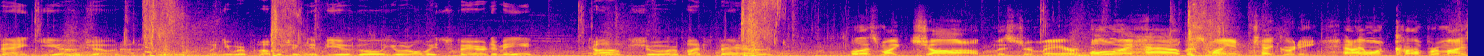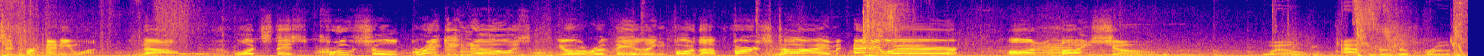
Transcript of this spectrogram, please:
thank you, Jonah. When you were publishing The Bugle, you were always fair to me. Tough, sure, but fair. Well, that's my job, Mr. Mayor. All I have is my integrity, and I won't compromise it for anyone. Now, what's this crucial breaking news you're revealing for the first time anywhere on my show? Well, after the brutal,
